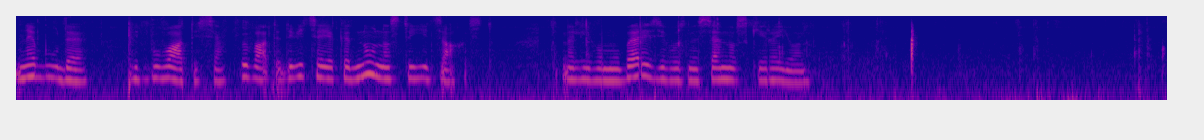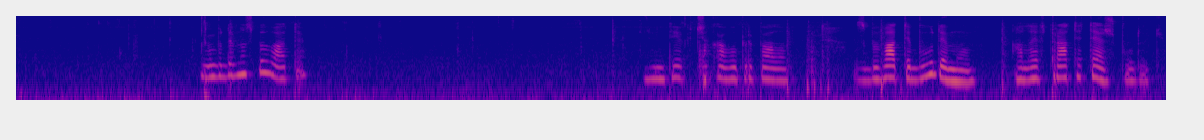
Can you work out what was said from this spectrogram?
не буде відбуватися. Вбивати. Дивіться, яке дно у нас стоїть захист. На лівому березі Вознесеновський район. Ну, Будемо збивати. Як цікаво припало. Збивати будемо, але втрати теж будуть.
